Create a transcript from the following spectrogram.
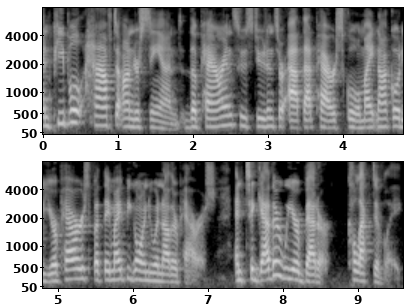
and people have to understand the parents whose students are at that parish school might not go to your parish, but they might be going to another parish. And together we are better collectively.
